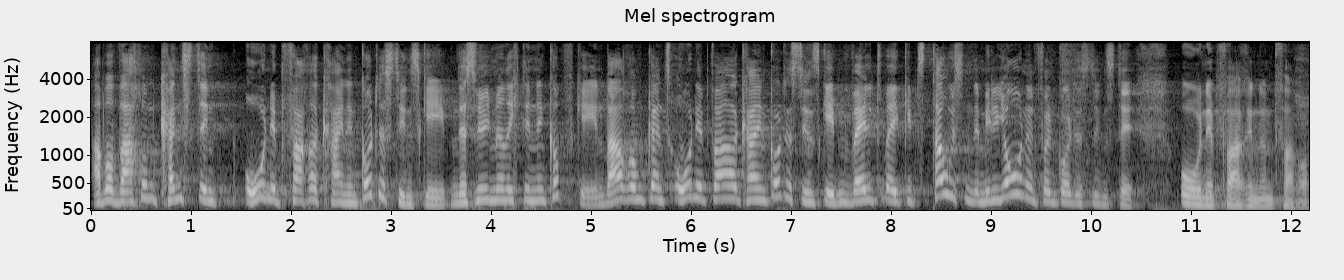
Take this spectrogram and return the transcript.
Aber warum kann es denn ohne Pfarrer keinen Gottesdienst geben? Das will mir nicht in den Kopf gehen. Warum kann es ohne Pfarrer keinen Gottesdienst geben? Weltweit gibt es Tausende, Millionen von Gottesdienste ohne Pfarrerinnen und Pfarrer.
